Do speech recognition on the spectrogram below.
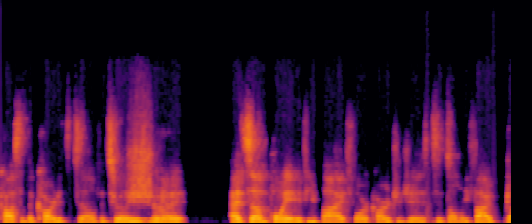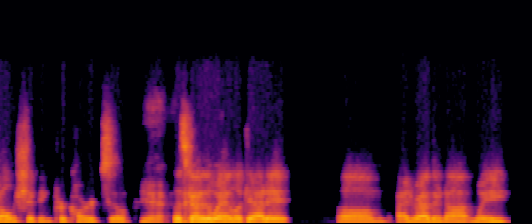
cost of the cart itself? It's really, sure. you know, at some point, if you buy four cartridges, it's only $5 shipping per cart. So yeah, that's kind of the way I look at it. Um, I'd rather not wait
